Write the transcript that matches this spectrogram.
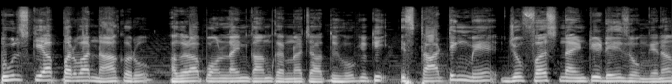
टूल्स की आप परवाह ना करो अगर आप ऑनलाइन काम करना चाहते हो क्योंकि स्टार्टिंग में जो फ़र्स्ट 90 डेज़ होंगे ना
